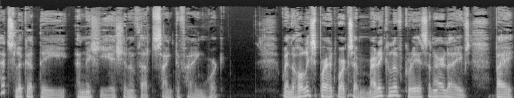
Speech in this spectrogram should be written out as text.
Let's look at the initiation of that sanctifying work. When the Holy Spirit works a miracle of grace in our lives by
